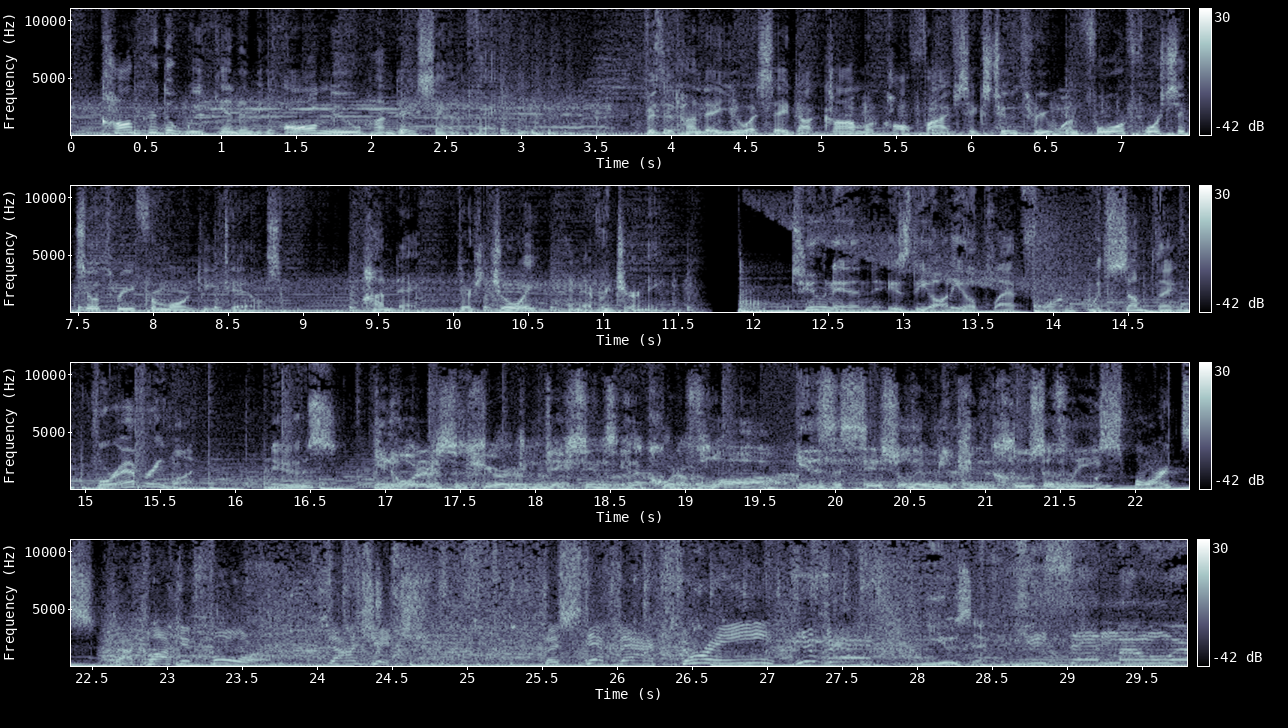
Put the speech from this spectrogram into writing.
Conquer the weekend in the all-new Hyundai Santa Fe. Visit HyundaiUSA.com or call 562 for more details. Hyundai, there's joy in every journey. TuneIn is the audio platform with something for everyone. News. In order to secure convictions in a court of law, it is essential that we conclusively. Sports. Got clock at four. Doncic. The step back three. You bet. Music. You set my world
